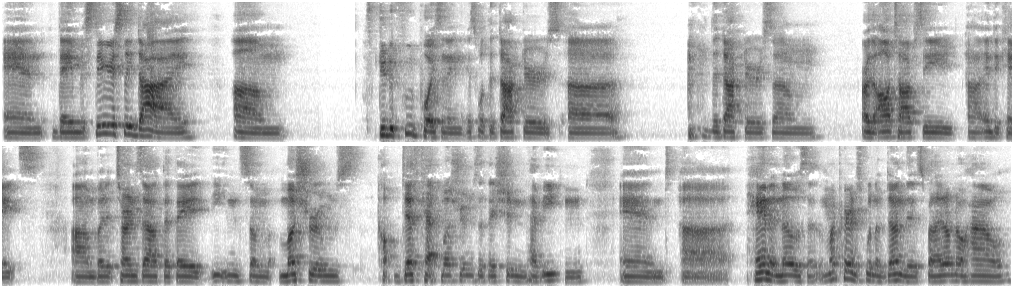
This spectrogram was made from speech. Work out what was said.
and they mysteriously die um, due to food poisoning. Is what the doctors, uh, the doctors, um, or the autopsy uh, indicates. Um, but it turns out that they eaten some mushrooms, death cap mushrooms that they shouldn't have eaten, and uh, Hannah knows that my parents wouldn't have done this, but I don't know how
